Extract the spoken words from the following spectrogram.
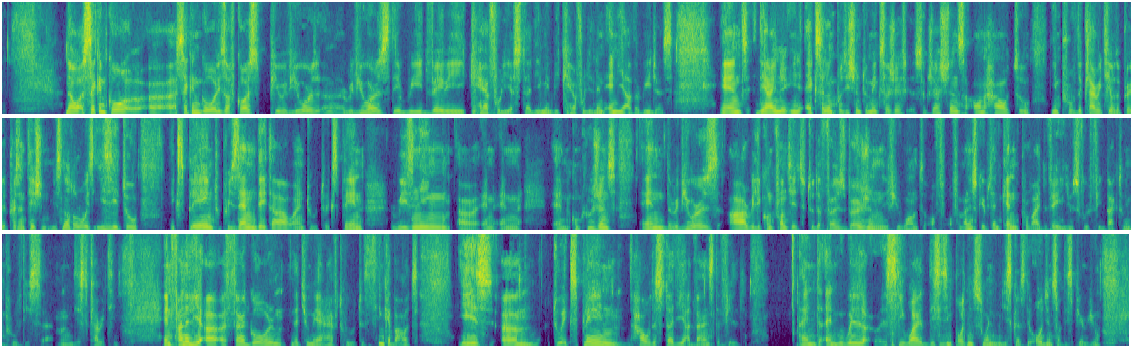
Now, a second goal, uh, a second goal is, of course, peer reviewers. Uh, reviewers they read very carefully a study, maybe carefully than any other readers, and they are in an excellent position to make suggest suggestions on how to improve the clarity of the pre presentation. It's not always easy to explain, to present data, and to to explain reasoning uh, and and and conclusions. And the reviewers are really confronted to the first version, if you want, of, of a manuscript and can provide very useful feedback to improve this, uh, mm, this clarity. And finally, a, a, third goal that you may have to, to think about is um, to explain how the study advanced the field and and we will see why this is important when we discuss the audience of this peer review.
